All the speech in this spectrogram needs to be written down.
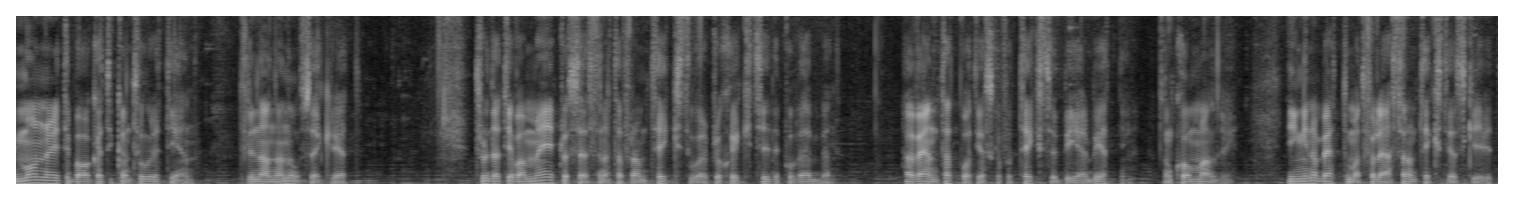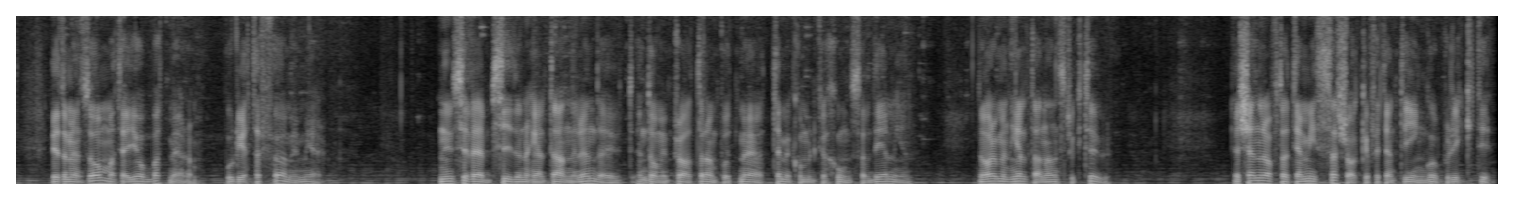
Imorgon är det tillbaka till kontoret igen, till en annan osäkerhet. Trodde att jag var med i processen att ta fram text till våra projektsidor på webben. Har väntat på att jag ska få text för bearbetning. De kom aldrig. Ingen har bett om att få läsa de texter jag skrivit. Vet de ens om att jag jobbat med dem? Borde jag ta för mig mer? Nu ser webbsidorna helt annorlunda ut än de vi pratade om på ett möte med kommunikationsavdelningen. Nu har de en helt annan struktur. Jag känner ofta att jag missar saker för att jag inte ingår på riktigt.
